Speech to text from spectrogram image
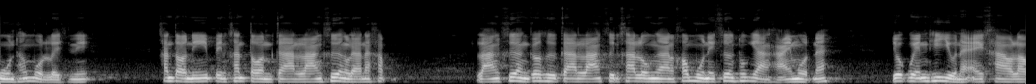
มูลทั้งหมดเลยทีนี้ ขั้นตอนนี้เป็นขั้นตอนการล้างเครื่องแล้วนะครับ ล้างเครื่องก็คือการล้างคืนค่าโรงงานข้อมูลในเครื่องทุกอย่างหายหมดนะ ยกเว้นที่อยู่ใน iCloud เรา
